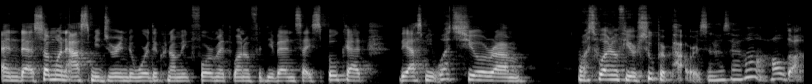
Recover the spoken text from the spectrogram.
And uh, someone asked me during the World Economic Forum at one of the events I spoke at, they asked me, what's your, um, what's one of your superpowers? And I was like, oh, hold on.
